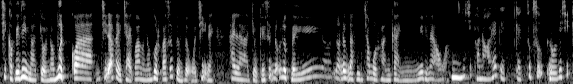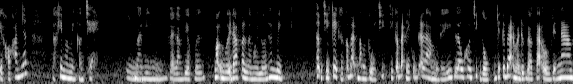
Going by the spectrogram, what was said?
chị có cái gì mà, kiểu, nó vượt qua, chị đã phải trải qua mà nó vượt qua sức tưởng tượng của chị này? Hay là, kiểu, cái sự nỗ lực đấy ờ, nó được đặt trong một hoàn cảnh như thế nào không ạ? Ừ, như chị có nói cái cái thực sự đối với chị cái khó khăn nhất là khi mà mình còn trẻ ừ. mà mình phải làm việc với mọi người đa phần là người lớn hơn mình thậm chí kể cả các bạn bằng tuổi chị thì các bạn ấy cũng đã làm ở đấy lâu hơn chị rồi những cái bạn mà được đào tạo ở Việt Nam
